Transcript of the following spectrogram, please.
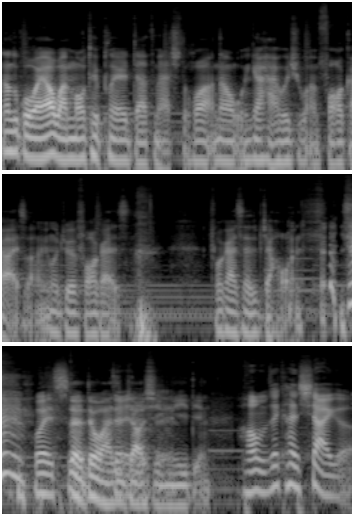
那如果我要玩 multiplayer deathmatch 的话，那我应该还会去玩 Fall Guys 啊，因为我觉得 Fall Guys，Fall Guys 还是比较好玩。我也是，对，对我还是比较吸引力一点。好，我们再看下一个，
